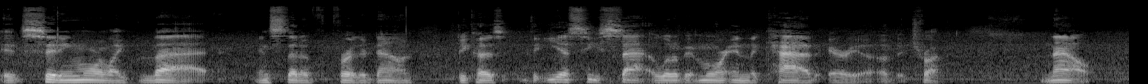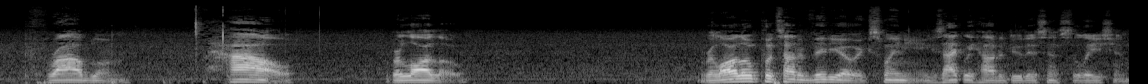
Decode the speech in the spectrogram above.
it's sitting more like that instead of further down because the ESC sat a little bit more in the cab area of the truck. Now, problem. How? Rlaarlo. Rlaarlo puts out a video explaining exactly how to do this installation.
